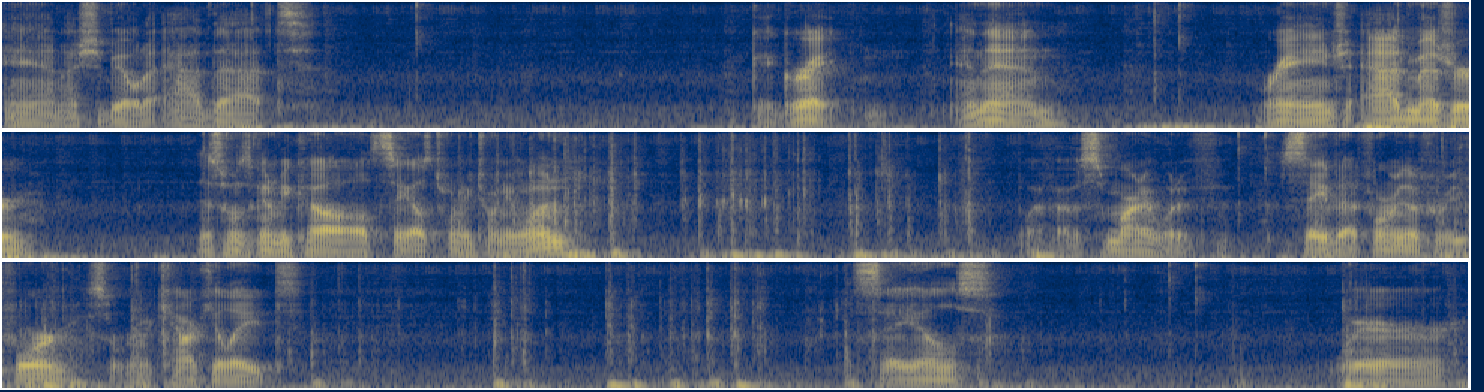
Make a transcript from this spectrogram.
And I should be able to add that. Okay, great. And then range, add measure, This one's going to be called Sales 2021. Boy, if I was smart, I would have saved that formula from before. So we're going to calculate sales where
